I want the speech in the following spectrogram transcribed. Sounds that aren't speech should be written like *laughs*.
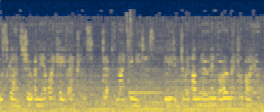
Scans show a nearby cave entrance, depth 90 meters, leading to an unknown environmental biome.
